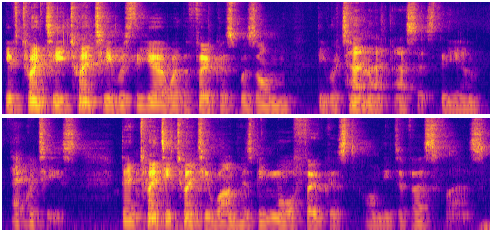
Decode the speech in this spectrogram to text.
If 2020 was the year where the focus was on the return assets, the um, equities, then 2021 has been more focused on the diversifiers.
